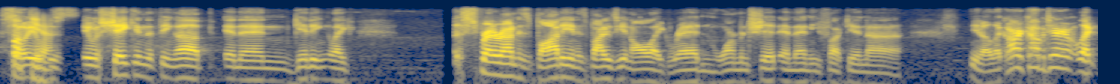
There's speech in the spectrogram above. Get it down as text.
So Fuck it yeah. was it was shaking the thing up and then getting like spread around his body and his body was getting all like red and warm and shit and then he fucking uh you know like all right Carpetarium like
